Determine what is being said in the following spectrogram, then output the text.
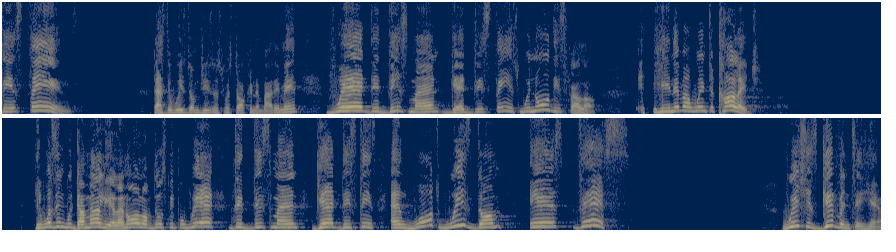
these things? That's the wisdom Jesus was talking about. Amen. Where did this man get these things? We know this fellow. He never went to college. He wasn't with Gamaliel and all of those people. Where did this man get these things? And what wisdom is this? Which is given to him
